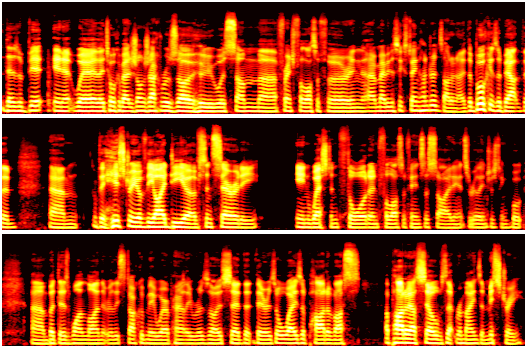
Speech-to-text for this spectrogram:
there's a bit in it where they talk about Jean-Jacques Rousseau, who was some uh, French philosopher in uh, maybe the 1600s. I don't know. The book is about the um, the history of the idea of sincerity in Western thought and philosophy and society. And it's a really interesting book. Um, but there's one line that really stuck with me where apparently Rousseau said that there is always a part of us, a part of ourselves that remains a mystery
